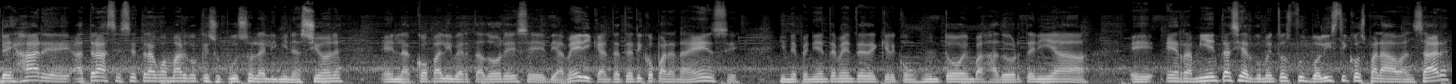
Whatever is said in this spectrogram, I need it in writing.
dejar eh, atrás ese trago amargo que supuso la eliminación en la Copa Libertadores eh, de América ante Atlético Paranaense, independientemente de que el conjunto embajador tenía herramientas y argumentos futbolísticos para avanzar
